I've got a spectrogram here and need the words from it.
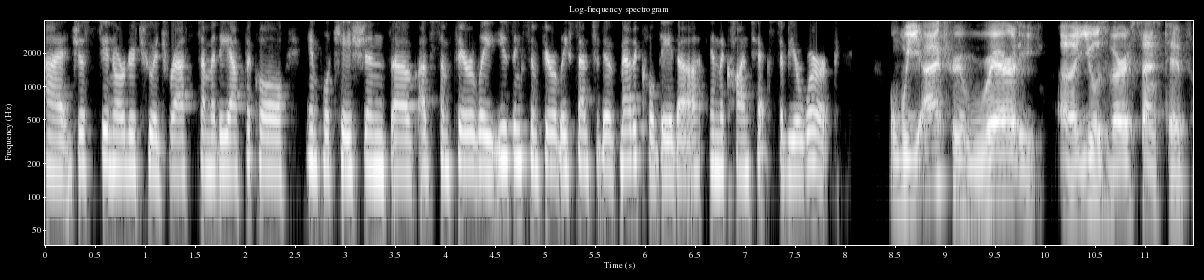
uh, just in order to address some of the ethical implications of, of some fairly using some fairly sensitive medical data in the context of your work? We actually rarely uh, use very sensitive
